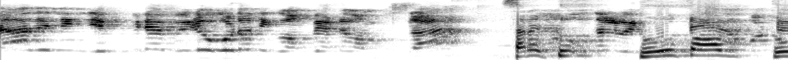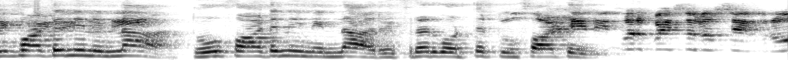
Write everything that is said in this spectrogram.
నాది నేను చెప్పిన వీడియో కూడా నీకు పంపిస్తా. సరే టూ టూ ఫార్టీ టూ నిన్న టూ నిన్న రిఫరర్ కొడితే టూ ఫార్టీ రిఫర్ పైసలు వస్తాయి బ్రో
